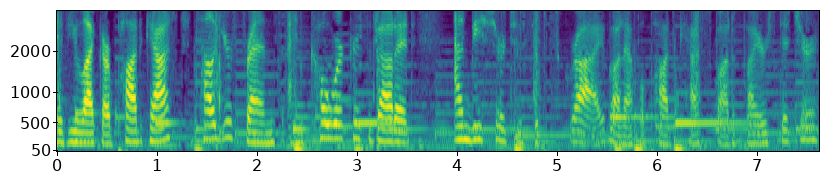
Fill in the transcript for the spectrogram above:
If you like our podcast, tell your friends and coworkers about it, and be sure to subscribe on Apple Podcasts, Spotify, or Stitcher,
